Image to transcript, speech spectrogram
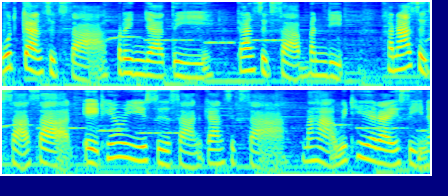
วุฒิการศึกษา ปริญญาตรี การศึกษาบัณฑิต คณะศึกษาศาสตร์ เอกเทคโนโลยีสื่อสารการศึกษา มหาวิทยาลัยศรีน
